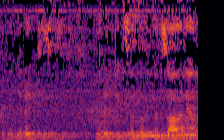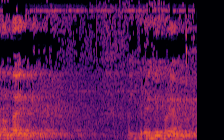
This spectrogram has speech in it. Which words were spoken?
പിന്നെ ജനറ്റിക്സ് ജനറ്റിക്സ് എന്ന് പറയുന്ന ഒരു സാധനമൊന്നും ഉണ്ടായിരുന്നില്ല. ഇത്രയൊക്കെ പറയാൻ പറ്റും.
